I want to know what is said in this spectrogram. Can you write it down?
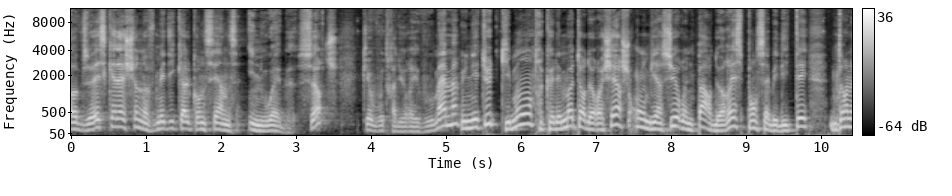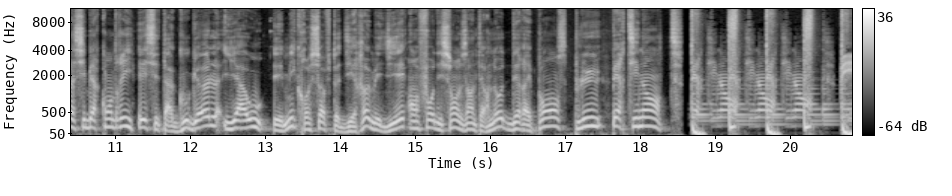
of the Escalation of Medical Concerns in Web Search, que vous traduirez vous-même, une étude qui montre que les moteurs de recherche ont bien sûr une part de responsabilité dans la cyberchondrie, et c'est à Google, Yahoo et Microsoft d'y remédier en fournissant aux internautes des réponses plus pertinentes. Pertinent, pertinent, pertinente.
